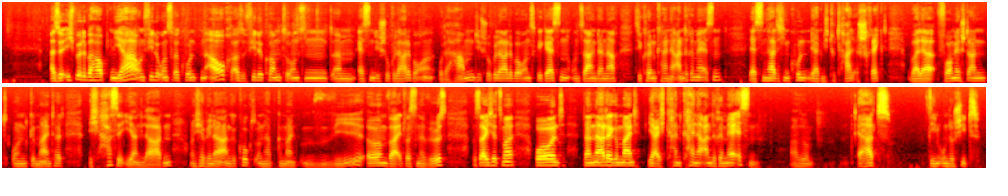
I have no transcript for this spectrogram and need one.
Also ich würde behaupten, ja, und viele unserer Kunden auch. Also viele kommen zu uns und ähm, essen die Schokolade bei uns oder haben die Schokolade bei uns gegessen und sagen danach, sie können keine andere mehr essen. Letztens hatte ich einen Kunden, der hat mich total erschreckt, weil er vor mir stand und gemeint hat, ich hasse ihren Laden. Und ich habe ihn da angeguckt und habe gemeint, wie, ähm, war etwas nervös, sage ich jetzt mal. Und dann hat er gemeint, ja, ich kann keine andere mehr essen. Also er hat den Unterschied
